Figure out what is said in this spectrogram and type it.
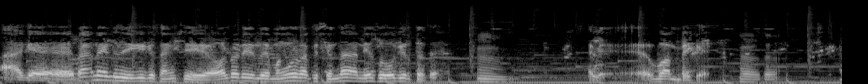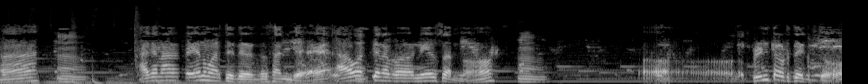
ಹಾಗೆ ನಾನು ಹೇಳಿದೆ ಈಗೀಗ ಸಂಖ್ಯೆ ಆಲ್ರೆಡಿ ಇಲ್ಲಿ ಮಂಗಳೂರು ಆಫೀಸ್ ಇಂದ ನ್ಯೂಸ್ ಹೋಗಿರ್ತದೆ. ಅಲ್ಲಿ ಬಾಂಬೆಗೆ. ಹಾ. ಆಗ ನಾವು ಏನ್ ಮಾಡ್ತಿದ್ದೇವೆ ಅಂದ್ರೆ ಸಂಜೆ ಆವತ್ತಿನ ನ್ಯೂಸ್ ಅನ್ನು ಪ್ರಿಂಟ್ ಔಟ್ ತೆಗೆದು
